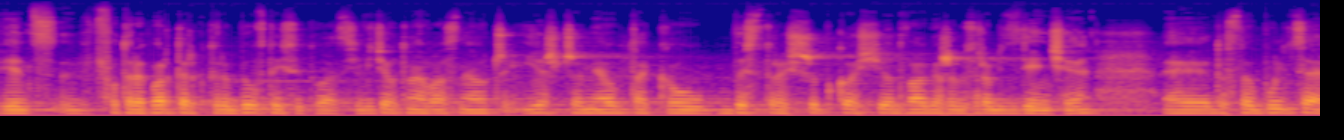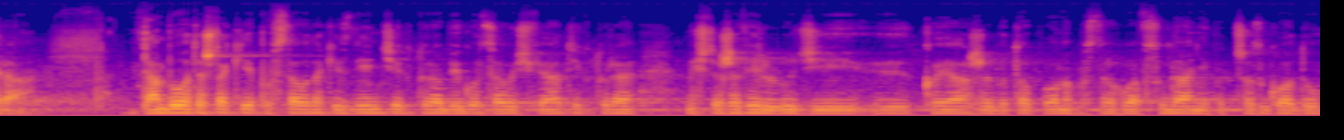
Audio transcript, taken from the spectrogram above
Więc fotoreporter, który był w tej sytuacji, widział to na własne oczy i jeszcze miał taką bystrość, szybkość i odwagę, żeby zrobić zdjęcie, y, dostał Pulitzera. Tam było też takie, powstało takie zdjęcie, które obiegło cały świat i które myślę, że wielu ludzi y, kojarzy, bo to ono powstało chyba w Sudanie podczas głodu,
